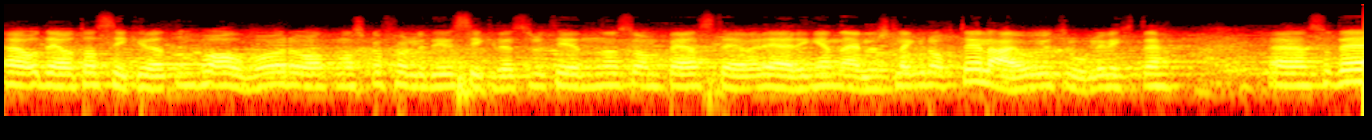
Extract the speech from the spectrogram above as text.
Eh, Og det å ta sikkerheten på alvor, og at man skal følge de sikkerhetsrutinene som PST og regjeringen ellers legger opp til, er jo utrolig viktig. Eh, Så det,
